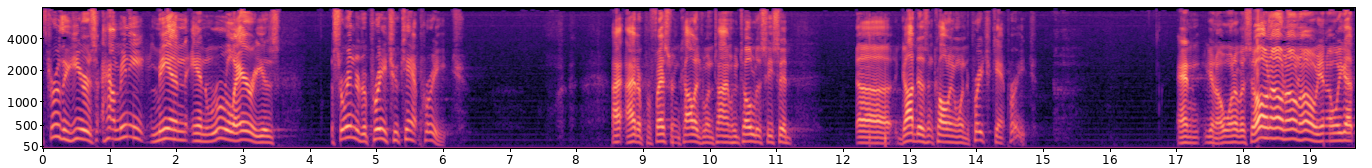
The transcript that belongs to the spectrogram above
through the years how many men in rural areas surrender to preach who can't preach. I had a professor in college one time who told us, he said, uh, God doesn't call anyone to preach who can't preach. And, you know, one of us said, oh, no, no, no, you know, we got,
